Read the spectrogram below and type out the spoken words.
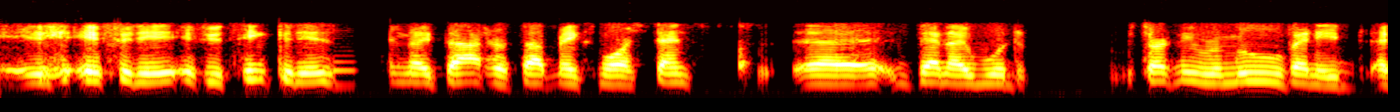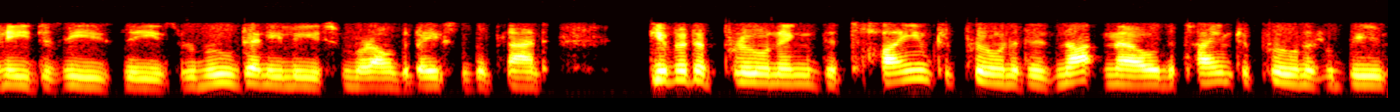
if it is, if you think it is like that, or if that makes more sense, uh, then I would certainly remove any any diseased leaves, remove any leaves from around the base of the plant. Give it a pruning. The time to prune it is not now. The time to prune it would be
